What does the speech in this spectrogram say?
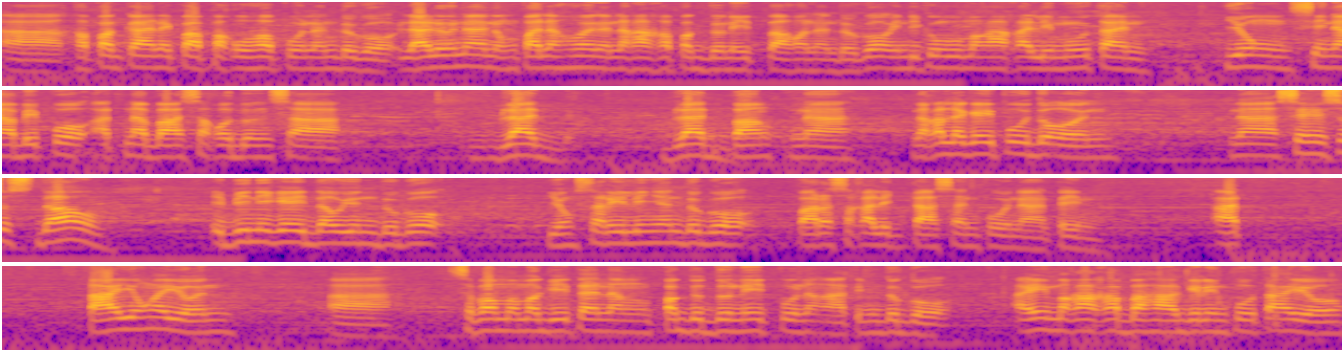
ah, kapag ka nagpapakuha po ng dugo, lalo na nung panahon na nakakapag-donate pa ako ng dugo, hindi ko po makakalimutan yung sinabi po at nabasa ko doon sa blood, blood bank na nakalagay po doon na si Jesus daw, ibinigay daw yung dugo, yung sarili niyang dugo para sa kaligtasan po natin. At tayo ngayon, ah, sa pamamagitan ng pagdodonate po ng ating dugo, ay makakabahagi rin po tayo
